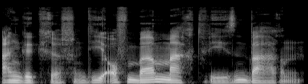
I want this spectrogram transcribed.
angegriffen, die offenbar Machtwesen waren.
